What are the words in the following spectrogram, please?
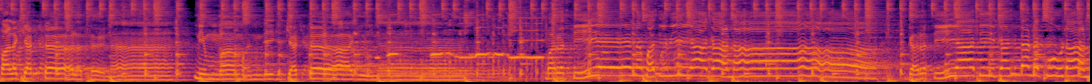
ಬಾಳ ಕೆಟ್ಟ ನಿಮ್ಮ ಮಂದಿಗೆ ಕೆಟ್ಟ ಆಗಿನ ಮರತಿಯೇನ ಮದುವೆಯಾಗಣ ಗರತಿಯಾದಿ ಗಂಡನ ಕೂಡಾನ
